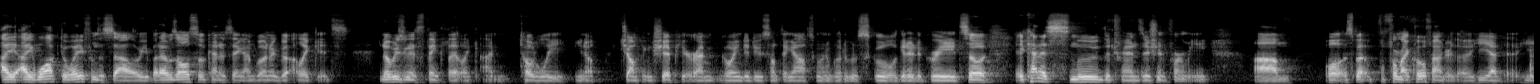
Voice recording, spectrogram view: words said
I, I, walked away from the salary, but I was also kind of saying I'm going to go like it's nobody's going to think that like I'm totally you know jumping ship here. I'm going to do something else. I'm going to go to school, get a degree. So it kind of smoothed the transition for me. Um, well, for my co-founder though, he had the, he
